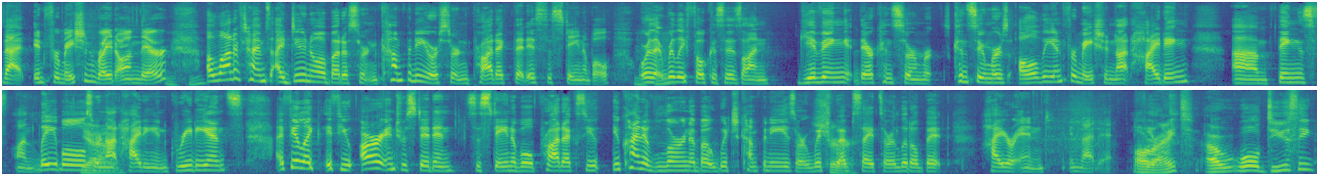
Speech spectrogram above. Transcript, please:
that information right on there. Mm-hmm. A lot of times I do know about a certain company or a certain product that is sustainable or mm-hmm. that really focuses on giving their consumer, consumers all the information, not hiding um, things on labels yeah. or not hiding ingredients. I feel like if you are interested in sustainable products, you, you kind of learn about which companies or which sure. websites are a little bit higher end in that end. All field. right. Uh, well, do you think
